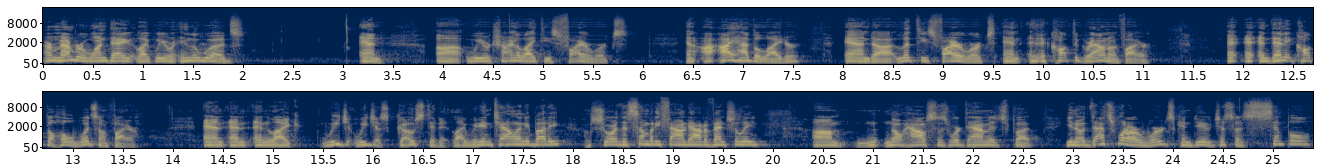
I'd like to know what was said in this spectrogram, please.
I remember one day, like we were in the woods and uh, we were trying to light these fireworks, and I, I had the lighter and uh, lit these fireworks, and, and, it caught the ground on fire. And, and, then it caught the whole woods on fire. And, and, and like, we, we just ghosted it. Like, we didn't tell anybody. I'm sure that somebody found out eventually. Um, n- no houses were damaged, but, you know, that's what our words can do. Just a simple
